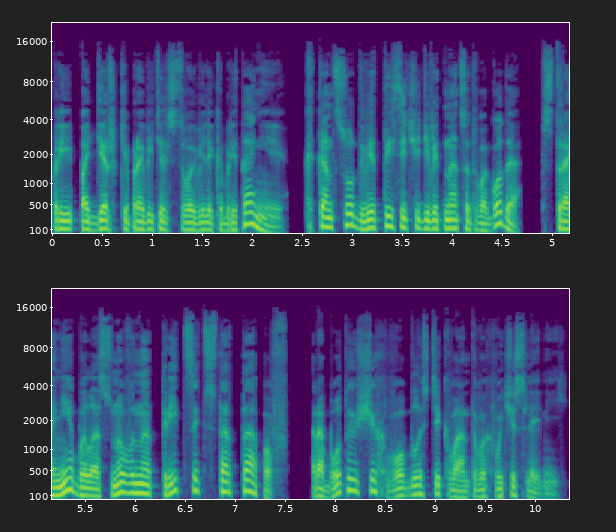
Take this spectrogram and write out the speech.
При поддержке правительства Великобритании к концу 2019 года в стране было основано 30 стартапов, работающих в области квантовых вычислений.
